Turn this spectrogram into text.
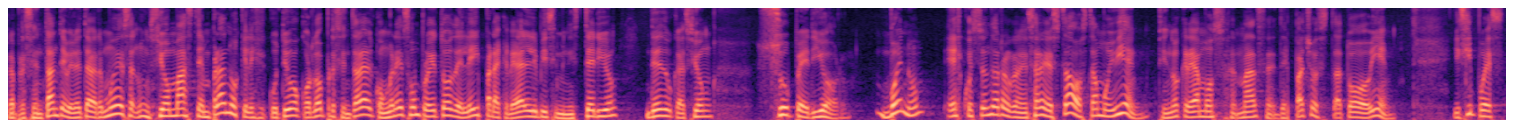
representante Violeta Bermúdez, anunció más temprano que el Ejecutivo acordó presentar al Congreso un proyecto de ley para crear el Viceministerio de Educación Superior. Bueno, es cuestión de reorganizar el Estado, está muy bien. Si no creamos más despachos, está todo bien. Y sí, pues,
